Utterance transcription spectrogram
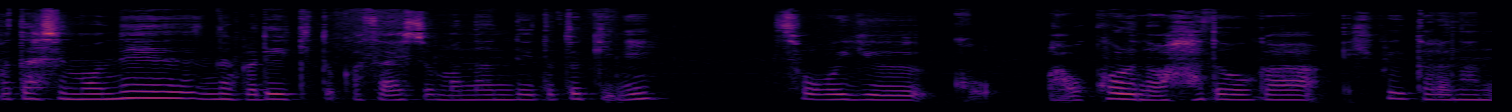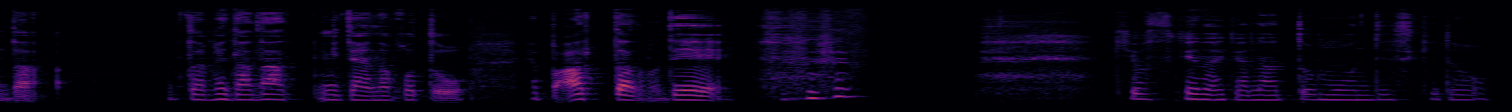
私もねなんか霊気とか最初学んでいた時にそういうこうあ怒るのは波動が低いからなんだダメだなみたいなことやっぱあったので 気をつけなきゃなと思うんですけど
